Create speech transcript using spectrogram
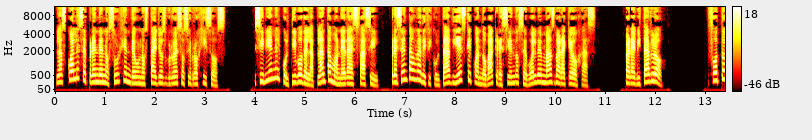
las cuales se prenden o surgen de unos tallos gruesos y rojizos. Si bien el cultivo de la planta moneda es fácil, presenta una dificultad y es que cuando va creciendo se vuelve más vara que hojas. Para evitarlo, Foto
